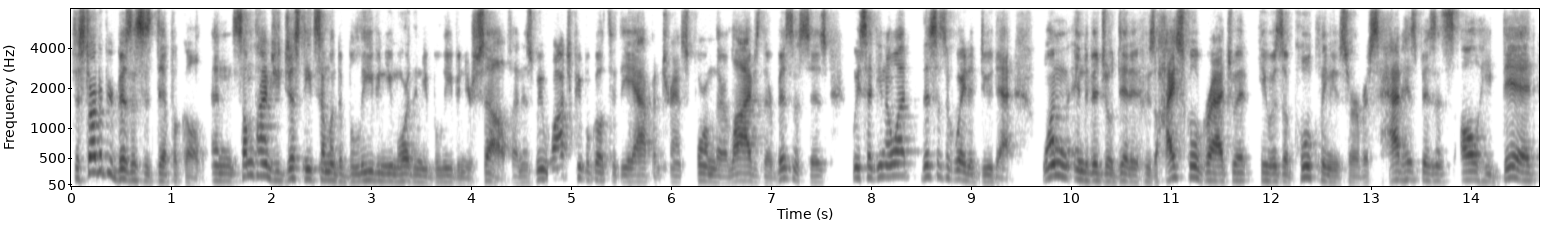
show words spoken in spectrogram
to start up your business is difficult, and sometimes you just need someone to believe in you more than you believe in yourself. And as we watch people go through the app and transform their lives, their businesses, we said, you know what, this is a way to do that. One individual did it who's a high school graduate. He was a pool cleaning service, had his business. All he did,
